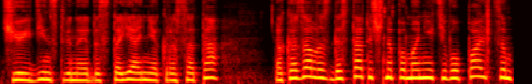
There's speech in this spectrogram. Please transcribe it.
чье единственное достояние красота, оказалось достаточно поманить его пальцем,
